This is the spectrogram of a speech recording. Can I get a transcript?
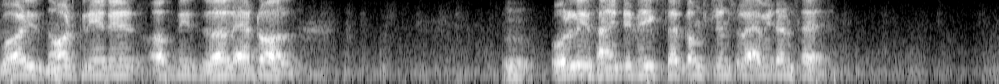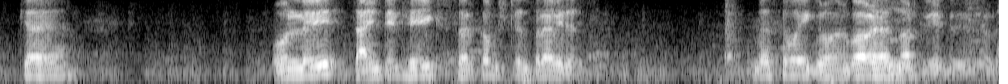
God is not created of this world at all only scientific circumstantial evidence है क्या है ओनली साइंटिफिक सर्कमस्टेंशियल एविडेंस बस वही God has not created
